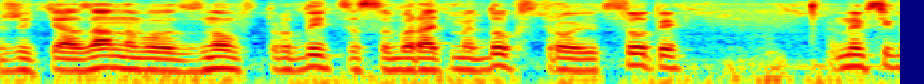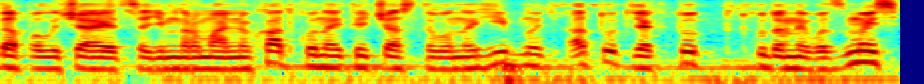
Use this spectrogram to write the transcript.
життя заново, знов трудитися, збирати медок, строїть соти. Не завжди виходить їм нормальну хатку знайти, часто вони гибнуть. А тут, як тут, куди не возьмись,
